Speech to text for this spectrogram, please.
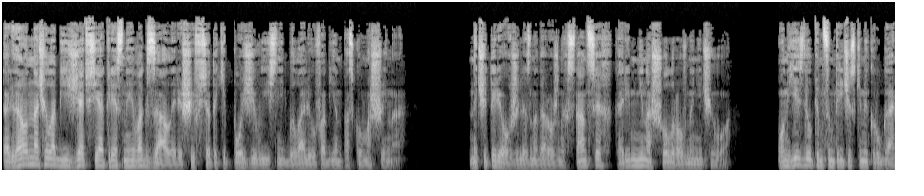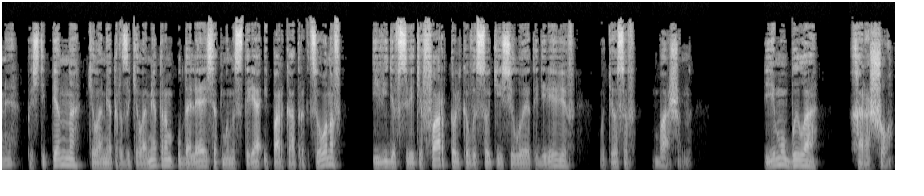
Тогда он начал объезжать все окрестные вокзалы, решив все-таки позже выяснить, была ли у Фабьен Паско машина. На четырех железнодорожных станциях Карим не нашел ровно ничего. Он ездил концентрическими кругами, постепенно, километр за километром, удаляясь от монастыря и парка аттракционов и видя в свете фар только высокие силуэты деревьев, утесов, башен. Ему было хорошо.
